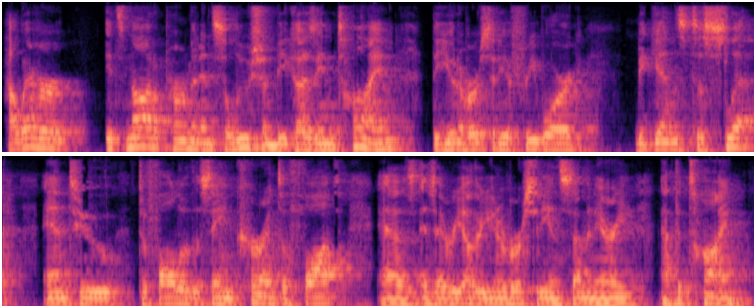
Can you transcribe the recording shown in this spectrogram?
However, it's not a permanent solution because in time, the University of Fribourg begins to slip and to, to follow the same current of thought as, as every other university and seminary at the time.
